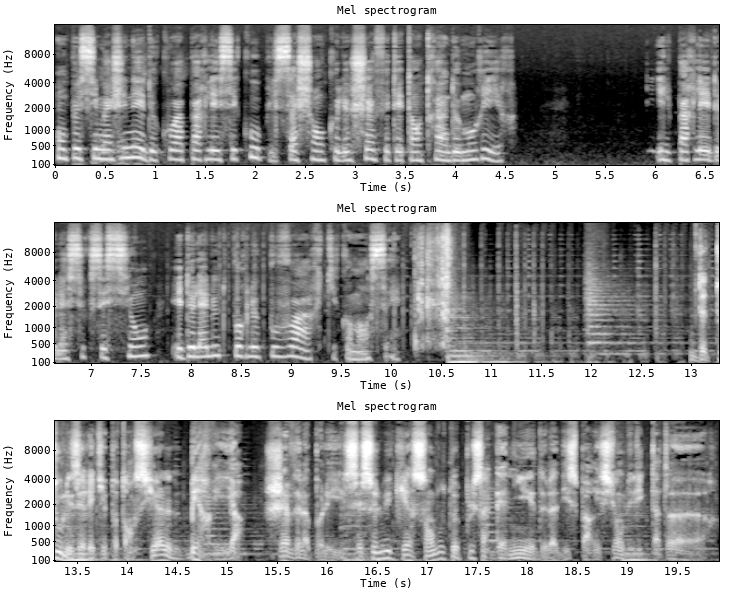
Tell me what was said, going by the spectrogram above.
On peut s'imaginer de quoi parlaient ces couples, sachant que le chef était en train de mourir. Il parlait de la succession et de la lutte pour le pouvoir qui commençait. De tous les héritiers potentiels, Beria, chef de la police, est celui qui a sans doute le plus à gagner de la disparition du dictateur.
